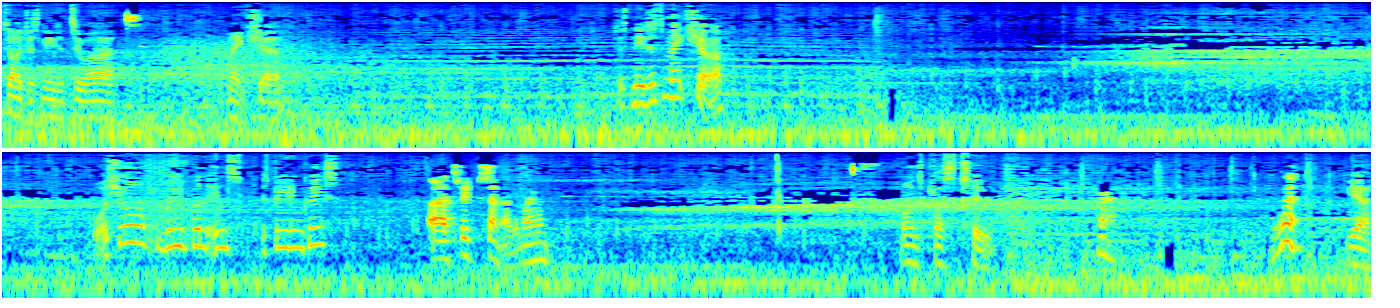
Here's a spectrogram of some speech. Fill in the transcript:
So I just needed to uh, make sure. Just needed to make sure. What's your movement in speed increase? Uh, 3% at the moment. Mine's plus two. Is it? Yeah,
